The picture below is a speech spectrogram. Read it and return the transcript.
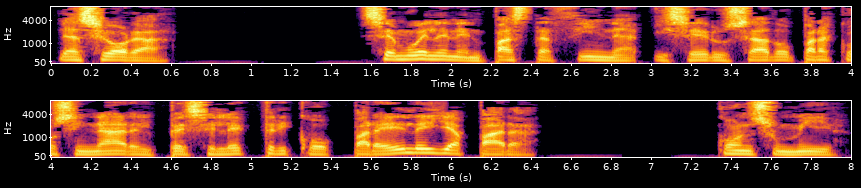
Le hace orar. Se muelen en pasta fina y ser usado para cocinar el pez eléctrico para él ella para consumir.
